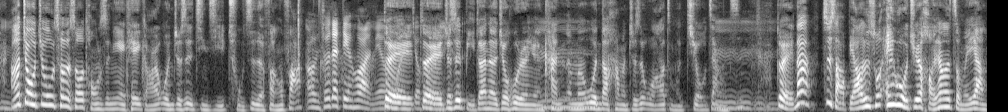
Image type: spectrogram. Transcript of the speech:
嗯、然后救救护车的时候，同时你也可以赶快问，就是紧急处置的方法。哦，你说在电话里面对对，就是彼端的救护人员看能不能问到他们，就是我要怎么救这样子。对，那至少不要是说，哎、欸，我觉得好像是怎么样，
